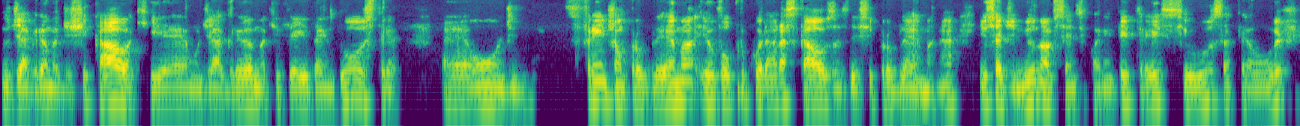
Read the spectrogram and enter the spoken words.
no diagrama de Chikawa, que é um diagrama que veio da indústria, é, onde frente a um problema eu vou procurar as causas desse problema, né? Isso é de 1943, se usa até hoje.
